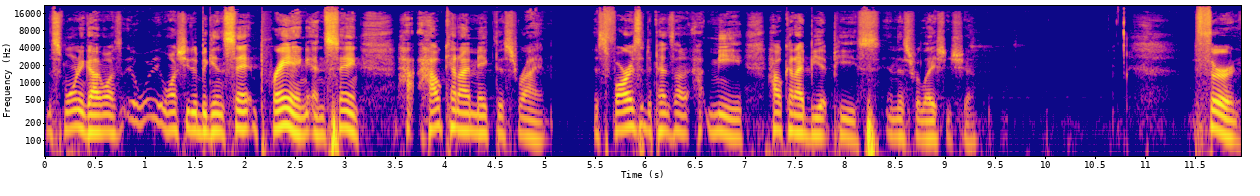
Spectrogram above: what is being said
This morning, God wants, wants you to begin say, praying and saying, How can I make this right? As far as it depends on me, how can I be at peace in this relationship? Third,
